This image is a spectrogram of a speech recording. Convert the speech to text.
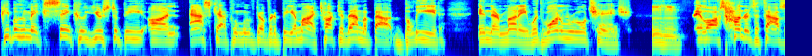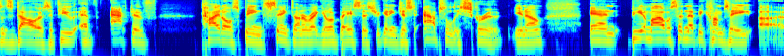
people who make sync who used to be on ASCAP who moved over to BMI. Talk to them about bleed in their money with one rule change. hmm They lost hundreds of thousands of dollars if you have active titles being synced on a regular basis, you're getting just absolutely screwed, you know? And BMI, all of a sudden, that becomes a, uh,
